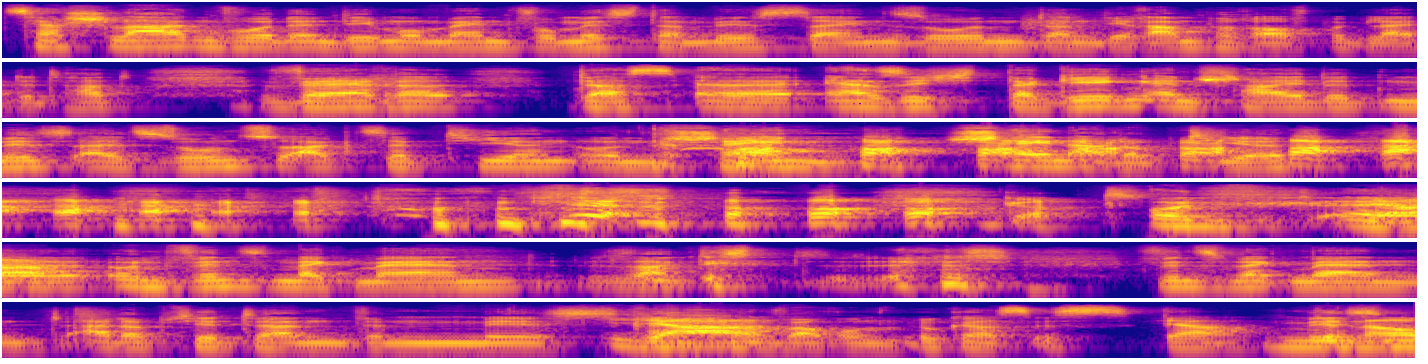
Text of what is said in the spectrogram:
zerschlagen wurde in dem Moment, wo Mr. Mills seinen Sohn dann die Rampe rauf begleitet hat, wäre, dass äh, er sich dagegen entscheidet, Miz als Sohn zu akzeptieren und Shane, Shane adoptiert. Oh Gott. Und, äh, Ja. und Vince McMahon sagt, Vince McMahon adoptiert dann The Miz. Keine Ja, Ahnung warum. Lukas ist, ja, Miss, genau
